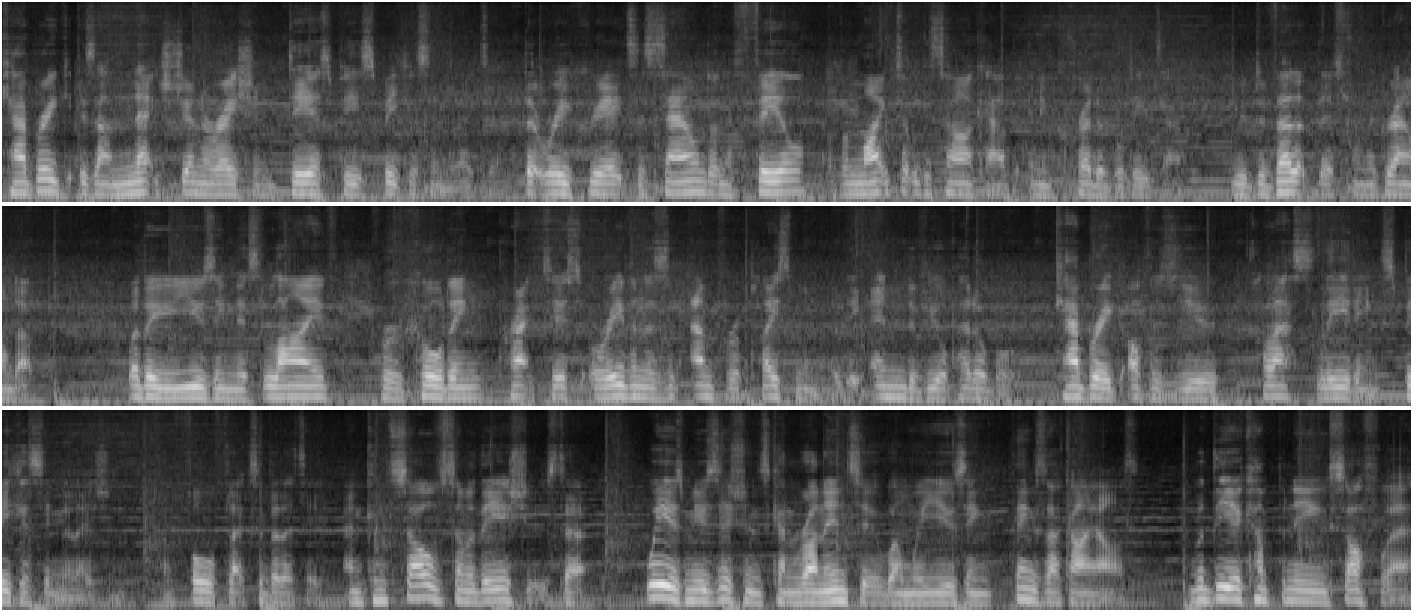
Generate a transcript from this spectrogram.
CabRig is our next generation DSP speaker simulator that recreates the sound and the feel of a mic'd up guitar cab in incredible detail. We've developed this from the ground up. Whether you're using this live, for recording, practice, or even as an amp replacement at the end of your pedal board, CabRig offers you class-leading speaker simulation and full flexibility and can solve some of the issues that we as musicians can run into when we're using things like IRs. With the accompanying software,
